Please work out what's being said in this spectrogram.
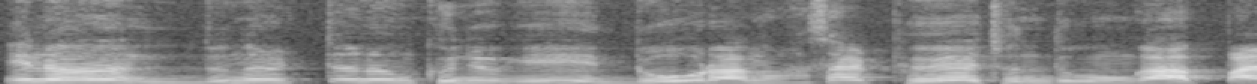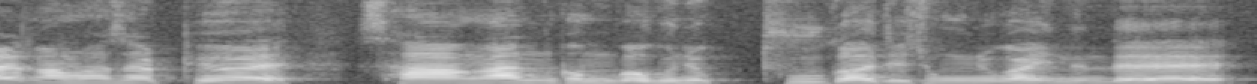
이는 눈을 뜨는 근육이 노란 화살표의 전두근과 빨간 화살표의 상안 검거 근육 두 가지 종류가 있는데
